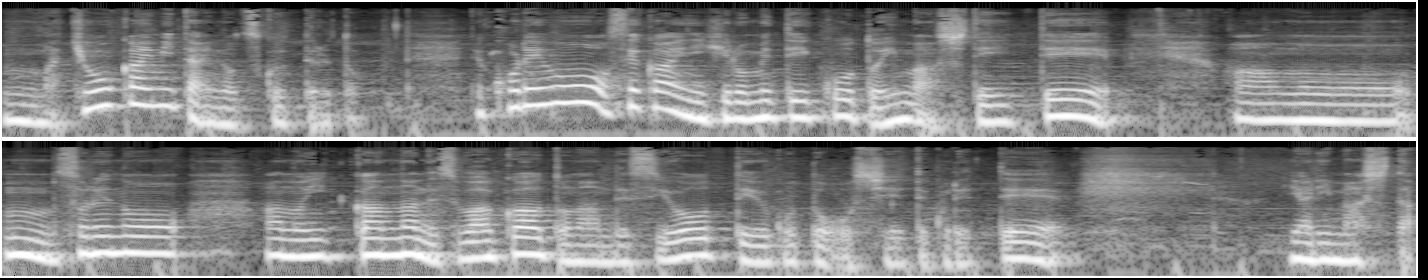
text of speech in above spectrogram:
まあ、教会みたいのを作ってると。でこれを世界に広めていこうと今していてあの、うん、それのあの一環なんです。ワークアウトなんですよっていうことを教えてくれてやりました。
